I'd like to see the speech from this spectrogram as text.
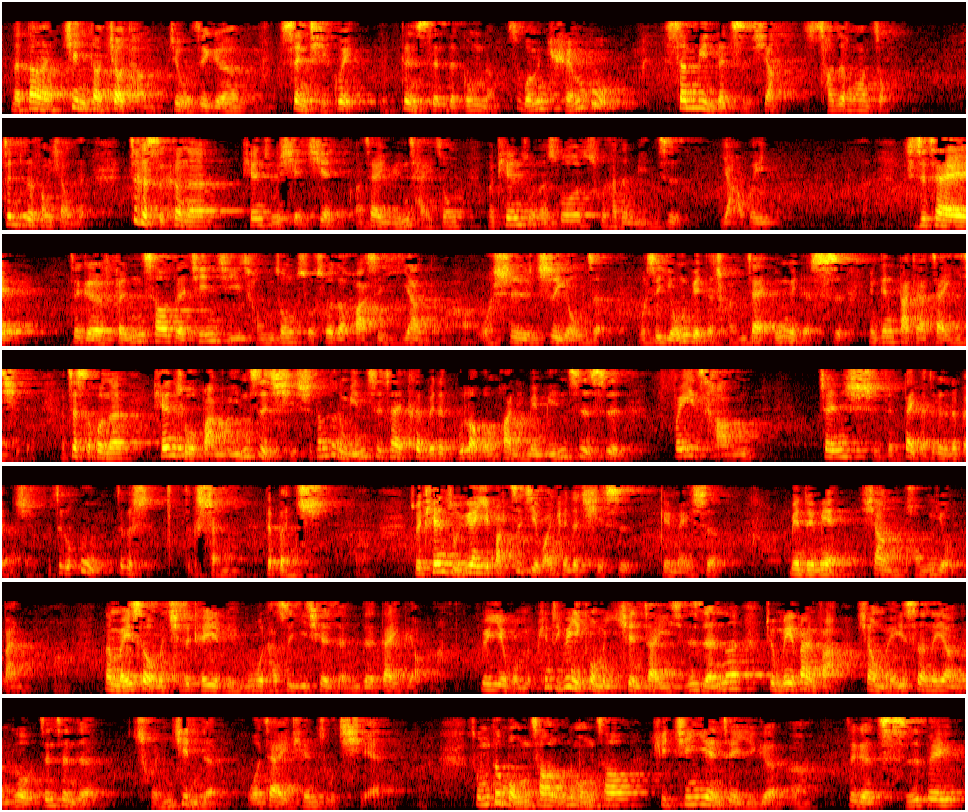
那当然进到教堂就有这个圣体柜，更深的功能，是我们全部。生命的指向朝这方向走，正确的方向的。这个时刻呢，天主显现啊，在云彩中，那天主呢说出他的名字亚威。其实，在这个焚烧的荆棘丛中所说的话是一样的，哈，我是自由者，我是永远的存在，永远的事，要跟大家在一起的。这时候呢，天主把名字启示，他们这个名字在特别的古老文化里面，名字是。非常真实的代表这个人的本质，这个物，这个是这个神的本质啊。所以天主愿意把自己完全的启示给梅瑟，面对面像朋友般啊。那梅瑟我们其实可以领悟，他是一切人的代表嘛，愿意我们天主愿意跟我们一切在一起，这人呢就没有办法像梅瑟那样能够真正的纯净的活在天主前。我们都蒙召了，我们都蒙召去经验这一个啊，这个慈悲、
